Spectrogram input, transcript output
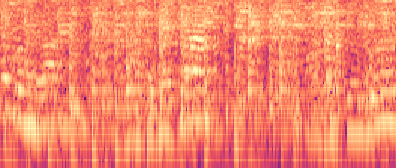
semana, na casa tá, sai gastando ano,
